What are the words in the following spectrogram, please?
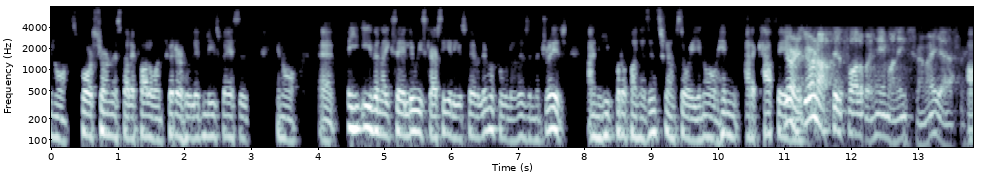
you know, sports journalists that I follow on Twitter who live in these places, you know, uh, even like say Luis Garcia, who's favorite Liverpool, who lives in Madrid, and he put up on his Instagram story, you know, him at a cafe. You're and- you're not still following him on Instagram, are you? After? Oh,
